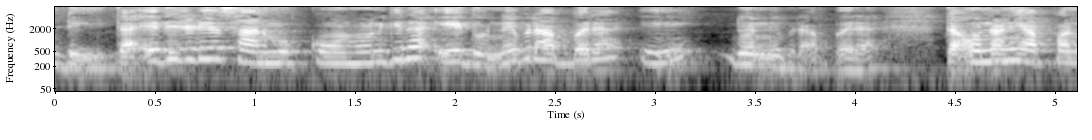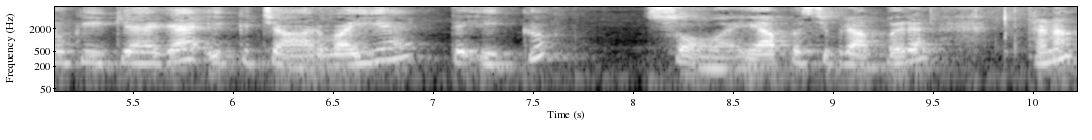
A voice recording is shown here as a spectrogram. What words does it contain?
D. ਤਾਂ ਇਹਦੇ ਜਿਹੜੇ ਸਨਮੁਖ ਕੋਣ ਹੋਣਗੇ ਨਾ, ਇਹ ਦੋਨੇ ਬਰਾਬਰ ਹੈ, ਇਹ ਦੋਨੇ ਬਰਾਬਰ ਹੈ। ਤਾਂ ਉਹਨਾਂ ਨੇ ਆਪਾਂ ਨੂੰ ਕੀ ਕਿਹਾ ਹੈਗਾ? ਇੱਕ 4y ਹੈ ਤੇ ਇੱਕ 100 ਹੈ। ਇਹ ਆਪਸ ਵਿੱਚ ਬਰਾਬਰ ਹੈ, ਹੈਨਾ?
